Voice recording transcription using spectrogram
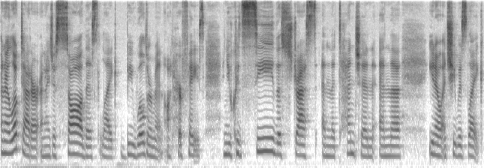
And i looked at her and i just saw this like bewilderment on her face. And you could see the stress and the tension and the you know and she was like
